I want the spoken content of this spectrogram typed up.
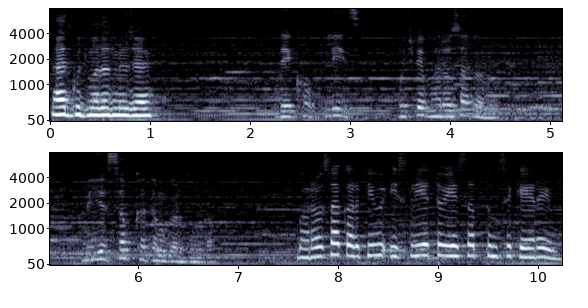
शायद कुछ मदद मिल जाए। देखो प्लीज़ मुझ पे भरोसा करो। मैं ये सब खत्म कर दूँगा। भरोसा करती हूँ, इसलिए तो ये सब तुमसे कह रही हूँ।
